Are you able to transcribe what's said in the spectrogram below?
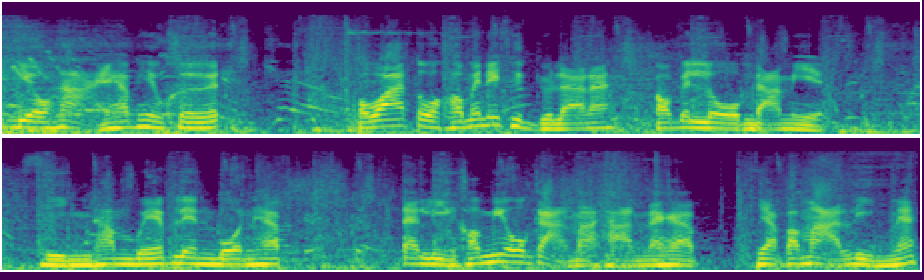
ชุดเดียวหายครับเฮลเคิร์ดเพราะว่าตัวเขาไม่ได้ถึกอยู่แล้วนะเขาเป็นโลมดาเมจหลิงทำเวฟเลนบนครับ แต่หลิงเขามีโอกาสมาทันนะครับ อย่าประมาทหลิงนะ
